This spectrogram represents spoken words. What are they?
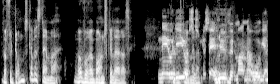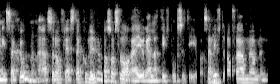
varför de ska bestämma vad våra barn ska lära sig. Nej, och det är ju också som du säger huvudmannaorganisationerna. Alltså de flesta kommuner som svarar är ju relativt positiva. Sen mm. lyfter de fram, ja, men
